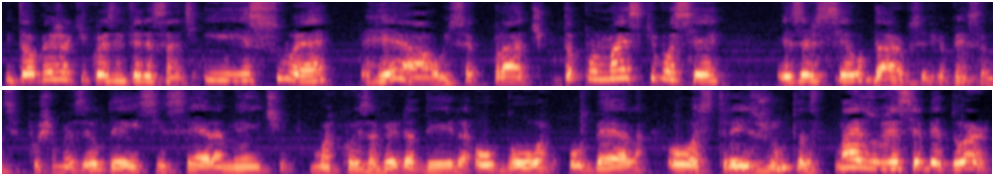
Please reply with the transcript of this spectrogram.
Então veja que coisa interessante. E isso é real, isso é prático. Então, por mais que você exerceu o dar, você fica pensando assim, puxa, mas eu dei sinceramente uma coisa verdadeira, ou boa, ou bela, ou as três juntas, mas o recebedor,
